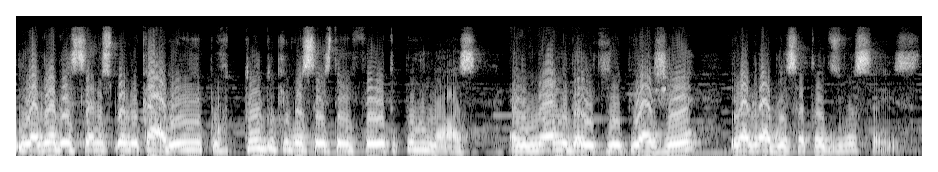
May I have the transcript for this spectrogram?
E agradecemos pelo carinho e por tudo que vocês têm feito por nós. Em nome da equipe AG, eu agradeço a todos vocês.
